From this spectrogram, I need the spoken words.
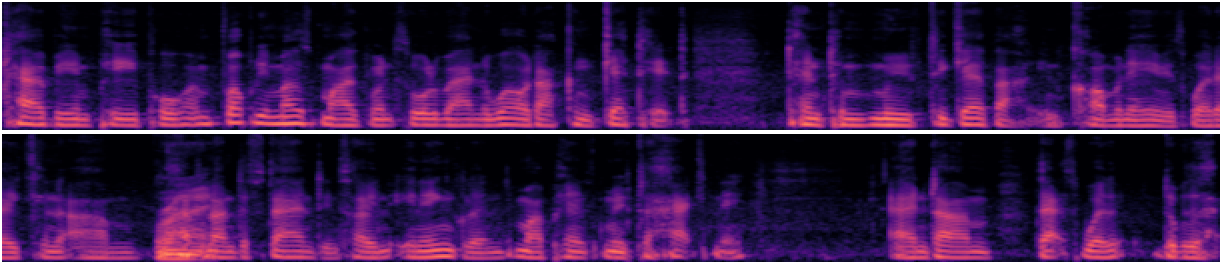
Caribbean people, and probably most migrants all around the world, I can get it, tend to move together in common areas where they can um, have an understanding. So in, in England, my parents moved to Hackney, and um, that's where there was a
